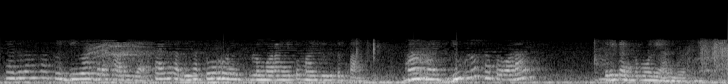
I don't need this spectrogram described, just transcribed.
Saya bilang satu jiwa berharga. Saya nggak bisa turun sebelum orang itu maju ke depan. Maju loh satu orang. Berikan kemuliaan buat saya.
